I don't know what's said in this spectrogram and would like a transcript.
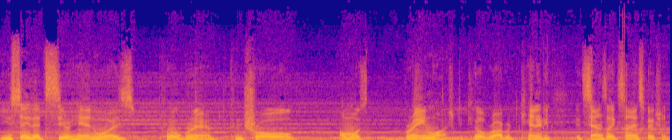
You say that Sirhan was programmed, controlled, almost brainwashed to kill Robert Kennedy. It sounds like science fiction.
